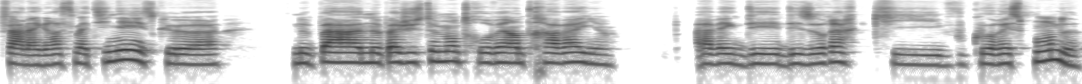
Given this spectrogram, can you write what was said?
faire la grasse matinée, est-ce que, ne pas ne pas justement trouver un travail avec des horaires qui vous correspondent?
